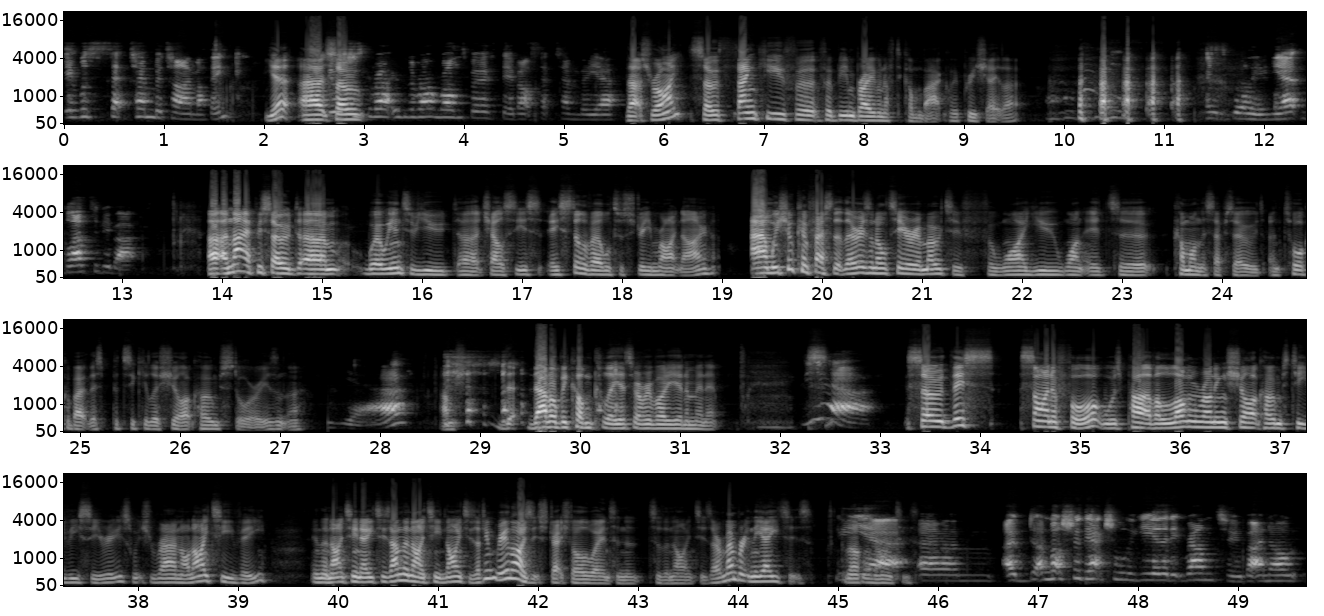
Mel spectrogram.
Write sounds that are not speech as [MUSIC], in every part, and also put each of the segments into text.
It was September time, I think. Yeah. Uh, It so was just around, it was around Ron's birthday, about September. Yeah. that's right. So thank you for for being brave enough to come back. We appreciate that. [LAUGHS] it's brilliant. Yeah, glad to be back. Uh, and that episode um, where we interviewed uh, Chelsea is, is still available to stream right now. And we should confess that there is an ulterior motive for why you wanted to come on this episode and talk about this particular Sherlock Holmes story, isn't there? Yeah. I'm sh- th- that'll become clear to everybody in a minute. Yeah. So this Sign of Four was part of a long-running Sherlock Holmes TV series which ran on ITV in the 1980s and the 1990s. I didn't realise it stretched all the way into the, to the 90s. I remember it in the 80s. but not the Yeah. 90s. Um, I, I'm not sure the actual year that it ran to, but I know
